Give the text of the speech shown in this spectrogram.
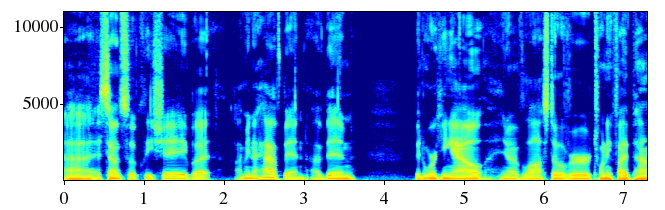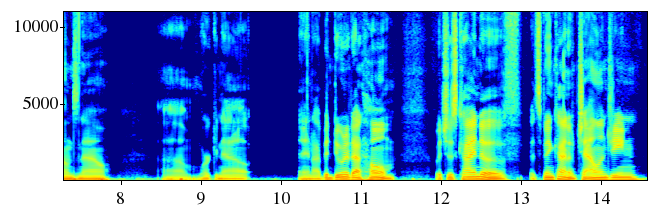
Uh, it sounds so cliche but I mean I have been. I've been been working out. You know, I've lost over 25 pounds now, um, working out, and I've been doing it at home, which is kind of it's been kind of challenging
